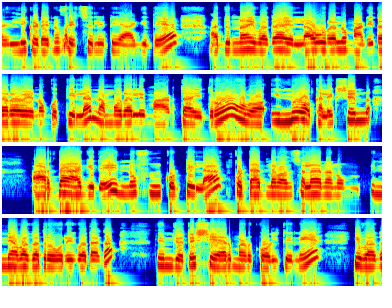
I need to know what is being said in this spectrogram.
ಹಳ್ಳಿ ಕಡೆನೂ ಫೆಸಿಲಿಟಿ ಆಗಿದೆ. ಅದನ್ನ ಇವಾಗ ಎಲ್ಲಾ ಊರಲ್ಲೂ ಮಾಡಿದಾರೋ ಏನೋ ಗೊತ್ತಿಲ್ಲ. ನಮ್ಮೂರಲ್ಲಿ ಮಾಡ್ತಾ ಇದ್ರು. ಇನ್ನು ಕಲೆಕ್ಷನ್ ಅರ್ಧ ಆಗಿದೆ, ಇನ್ನು ಫುಲ್ ಕೊಟ್ಟಿಲ್ಲ. ಕೊಟ್ಟಾದ್ಮೇಲೆ ಒಂದ್ಸಲ ನಾನು ಇನ್ಯಾವಾಗಾದ್ರೂ ಊರಿಗೆ ಹೋದಾಗ ನಿಮ್ ಜೊತೆ ಶೇರ್ ಮಾಡ್ಕೊಳ್ತೀನಿ. ಇವಾಗ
